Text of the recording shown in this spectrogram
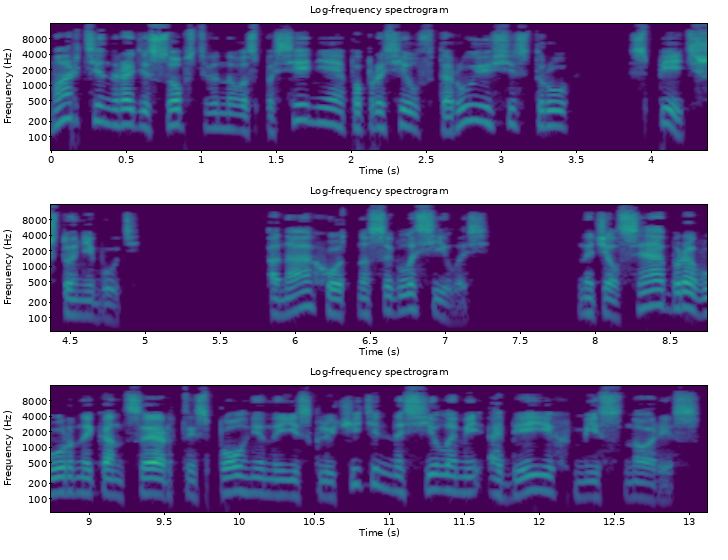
Мартин ради собственного спасения попросил вторую сестру спеть что-нибудь. Она охотно согласилась начался бравурный концерт, исполненный исключительно силами обеих мисс Норрис.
